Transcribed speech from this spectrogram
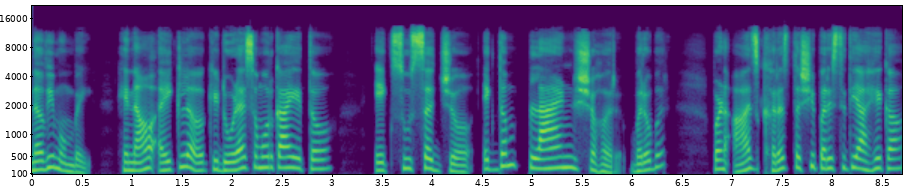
नवी मुंबई. हे नाव ऐकलं की डोळ्यासमोर काय येतं? एक सुसज्ज एकदम प्लॅन्ड शहर बरोबर? पण आज खरंच तशी परिस्थिती आहे का?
